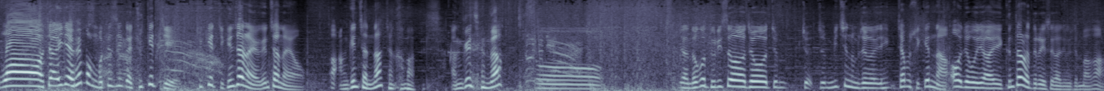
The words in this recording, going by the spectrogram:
와, 자, 이제 회복 못했으니까 죽겠지. 죽겠지. 괜찮아요, 괜찮아요. 아, 안 괜찮나? 잠깐만. 안 괜찮나? 어. 야, 너거 둘이서 저, 좀, 저, 좀 미친놈 저거 잡을 수 있겠나? 어, 저거, 야, 이 근타로가 들어있어가지고, 전마가.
